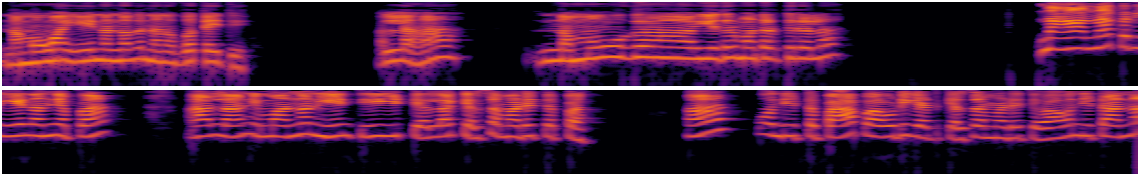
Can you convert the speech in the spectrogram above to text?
ನಮ್ಮವ್ವ ಏನ್ ಅನ್ನೋದು ನನಗೆ ಗೊತ್ತೈತಿ. ಅಲ್ಲ ನಮ್ಮವ್ಗ ಎದುರು ಮಾತಾಡ್ತಿರಲ್ಲ? ನಾ ಅನ್ನಕರ ಏನ್ ಅನ್ಯಪ್ಪ? ಅಲ್ಲ ನಿಮ್ಮ ಅಣ್ಣನ ಹೆಂಡತಿ ಇಷ್ಟೆಲ್ಲ ಕೆಲಸ ಮಾಡೈತಪ್ಪ ಹಾ ಒಂದಿಟ್ಟು ಪಾಪ ಅವಡಿಗೆ ಅಟ್ ಕೆಲಸ ಮಾಡೈತಿವ ಒಂದಿಟ್ಟು ಅನ್ನ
